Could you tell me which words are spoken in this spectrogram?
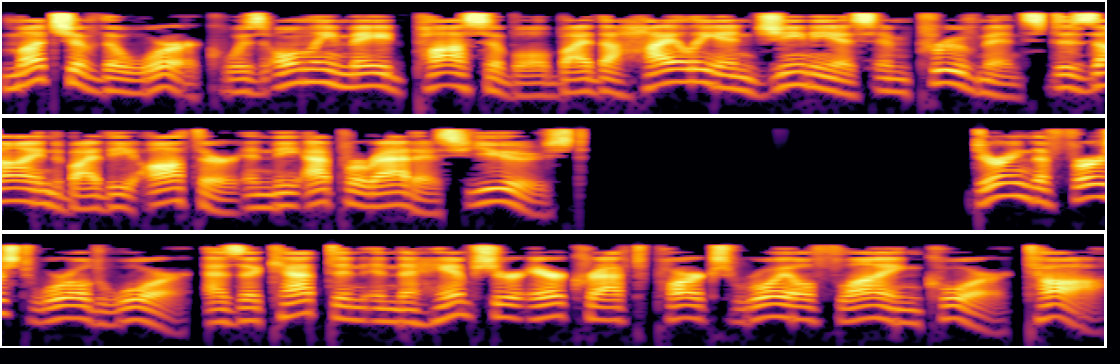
much of the work was only made possible by the highly ingenious improvements designed by the author in the apparatus used. During the First World War, as a captain in the Hampshire Aircraft Park's Royal Flying Corps TA,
